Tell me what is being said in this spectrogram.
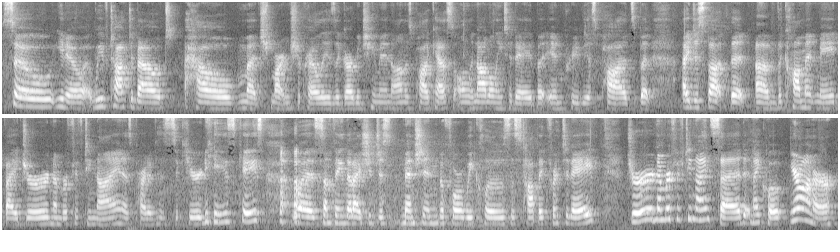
So you know we've talked about how much Martin Shkreli is a garbage human on this podcast, only not only today but in previous pods. But I just thought that um, the comment made by juror number fifty nine as part of his securities case was something that I should just mention before we close this topic for today. Juror number 59 said, and I quote, Your Honor,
